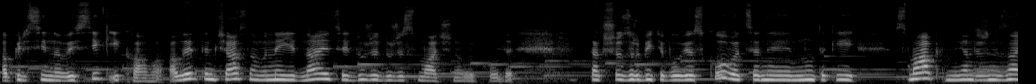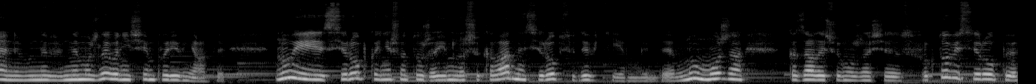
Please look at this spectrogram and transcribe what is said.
апельсиновий сік і кава. Але тим часом вони єднаються і дуже-дуже смачно виходить. Так що зробіть обов'язково, це не ну, такий смак, я навіть не знаю, не- не- неможливо нічим порівняти. Ну і сироп, звісно, теж іменно шоколадний сироп сюди в тему йде. Ну, можна, казали, що можна ще фруктові сиропи,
